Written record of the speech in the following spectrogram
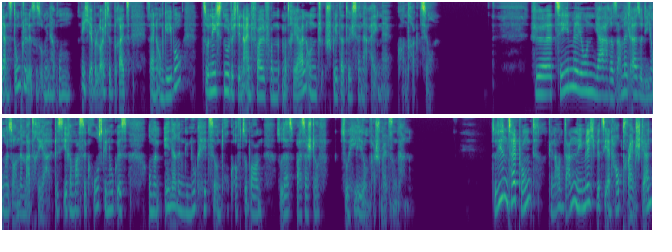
ganz dunkel ist es um ihn herum nicht. Er beleuchtet bereits seine Umgebung, zunächst nur durch den Einfall von Material und später durch seine eigene Kontraktion. Für 10 Millionen Jahre sammelt also die junge Sonne Material, bis ihre Masse groß genug ist, um im Inneren genug Hitze und Druck aufzubauen, sodass Wasserstoff zu Helium verschmelzen kann. Zu diesem Zeitpunkt, genau dann nämlich, wird sie ein Hauptreihenstern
